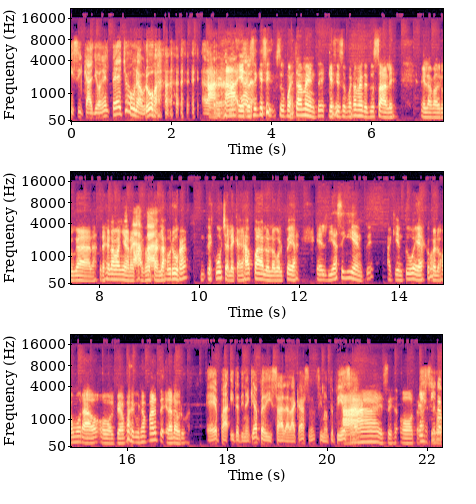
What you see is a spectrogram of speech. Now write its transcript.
y si cayó en el techo es una bruja. Ajá, y entonces que si supuestamente, que si supuestamente tú sales en la madrugada a las 3 de la mañana, que Ah, es están palo. las brujas, escucha, le caes a palo, lo golpeas, el día siguiente, a quien tú veas con el ojo morado o golpeado por alguna parte, era la bruja. Epa, y te tiene que ir a pedir sal a la casa, si no te pides sal. Ah, esa es otra. esa es otra.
